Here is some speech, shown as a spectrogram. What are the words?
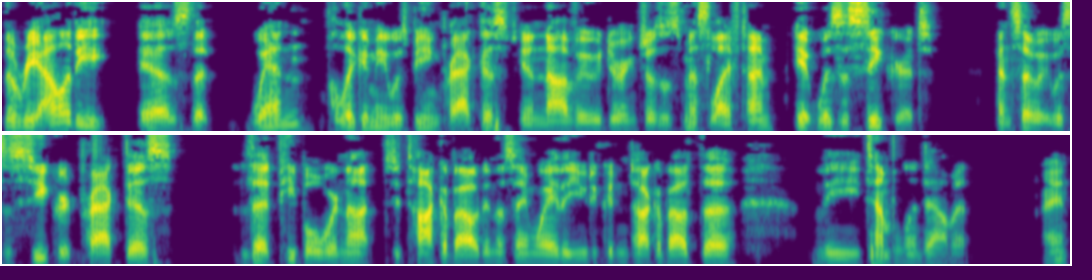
the reality is that when polygamy was being practiced in Nauvoo during Joseph Smith's lifetime, it was a secret. And so it was a secret practice that people were not to talk about in the same way that you couldn't talk about the the temple endowment. Right.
